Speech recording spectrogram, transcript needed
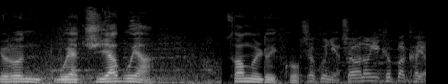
요런, 뭐야, 쥐야, 뭐야. 수화물도 있고. 오셨군요. 전황이 급박하여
